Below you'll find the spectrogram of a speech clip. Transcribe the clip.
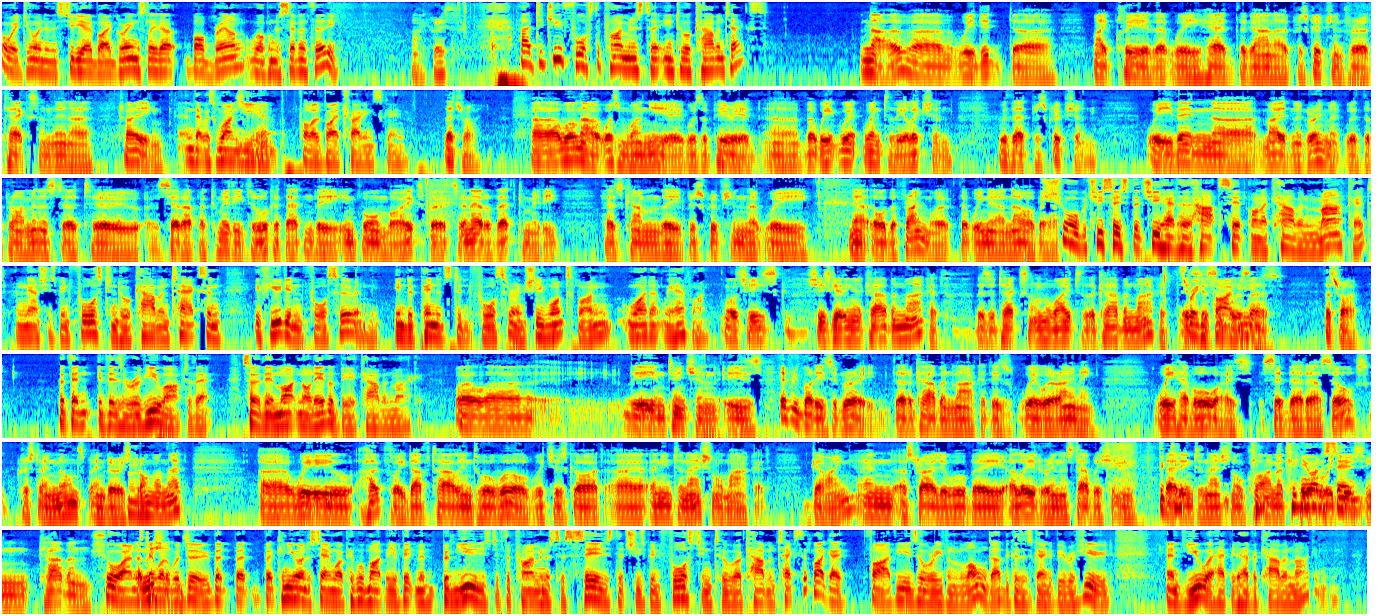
Well, we're joined in the studio by Greens leader Bob Brown. Welcome to 7.30. Hi, Chris. Uh, did you force the Prime Minister into a carbon tax? No, uh, we did uh, make clear that we had the Garnaut prescription for a tax and then a trading. And that was one scheme. year, followed by a trading scheme. That's right. Uh, well, no, it wasn't one year, it was a period. Uh, but we went, went to the election with that prescription. We then uh, made an agreement with the Prime Minister to set up a committee to look at that and be informed by experts. And out of that committee has come the prescription that we now, or the framework that we now know about. Sure, but she says that she had her heart set on a carbon market and now she's been forced into a carbon tax. And if you didn't force her and the independents didn't force her and she wants one, why don't we have one? Well, she's she's getting a carbon market. There's a tax on the way to the carbon market. Three It's to five years. that. That's right. But then there's a review after that. So there might not ever be a carbon market. Well, uh, the intention is everybody's agreed that a carbon market is where we're aiming. We have always said that ourselves. Christine Milne's been very strong on that. Uh, we'll hopefully dovetail into a world which has got uh, an international market going, and Australia will be a leader in establishing But that can- international climate can for you understand- reducing carbon. Sure, I understand what it would emissions. do, but, but, but can you understand why people might be a bit bemused if the Prime Minister says that she's been forced into a carbon tax that might go five years or even longer because it's going to be reviewed, and you were happy to have a carbon market?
